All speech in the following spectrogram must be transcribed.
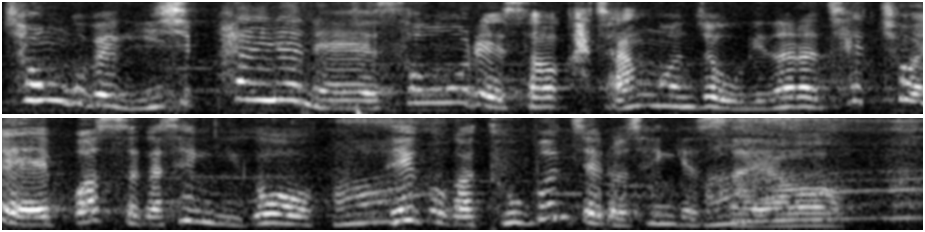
1928년에 서울에서 가장 먼저 우리나라 최초의 버스가 생기고 아. 대구가 두 번째로 생겼어요. 아.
